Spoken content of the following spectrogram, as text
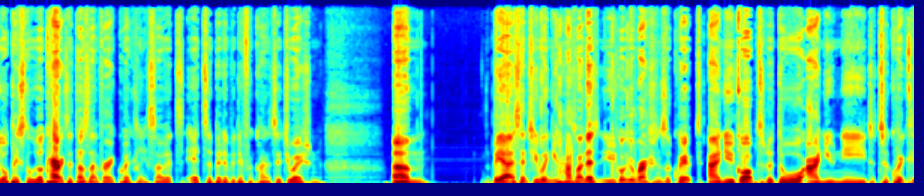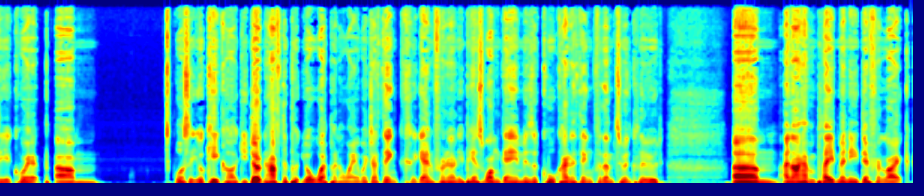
your pistol. Your character does that very quickly, so it's it's a bit of a different kind of situation. Um, but yeah, essentially when you have like this, you got your rations equipped and you go up to the door and you need to quickly equip um, what's it, your keycard. You don't have to put your weapon away, which I think again for an early PS1 game is a cool kind of thing for them to include. Um, and I haven't played many different like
